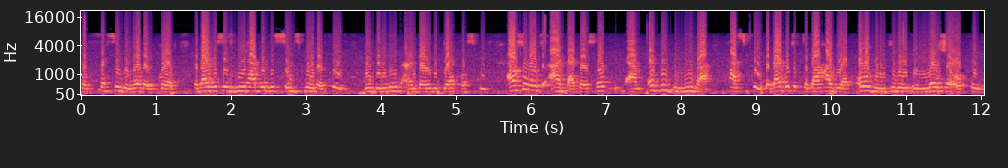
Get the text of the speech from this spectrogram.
confessing the word of God. The Bible says we have in the same spirit of faith, we believe and then we therefore speak. I also want to add that there's not um, every believer has faith. The Bible talks about how we have all been given a measure of faith.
